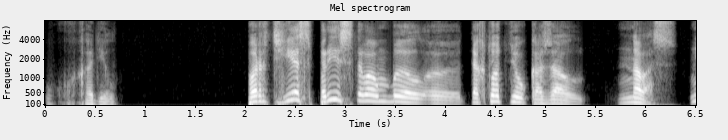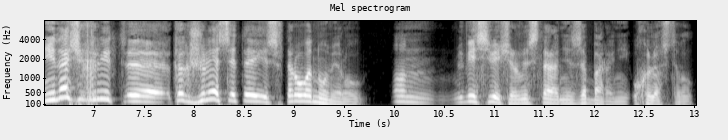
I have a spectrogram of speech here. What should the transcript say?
уходил. Портье с приставом был, э, так тот и указал на вас. Не иначе, говорит, э, как желез это из второго номера. Он Весь вечер в ресторане за барыней ухлёстывал.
